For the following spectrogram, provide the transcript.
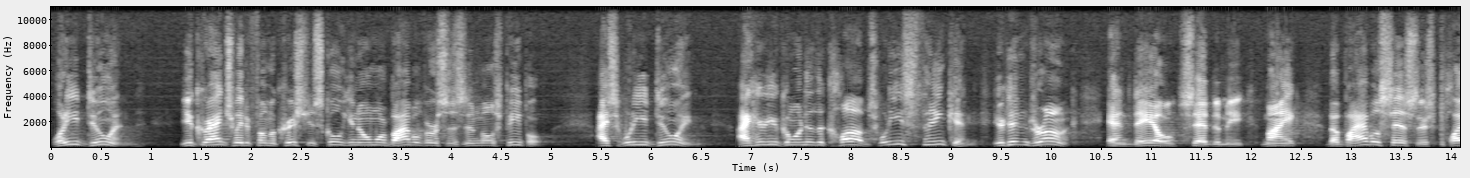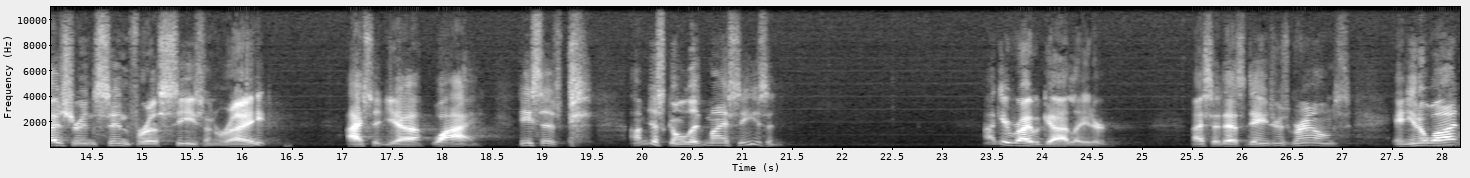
what are you doing? You graduated from a Christian school. You know more Bible verses than most people. I said, What are you doing? I hear you're going to the clubs. What are you thinking? You're getting drunk. And Dale said to me, Mike, the Bible says there's pleasure in sin for a season, right? I said, Yeah, why? He says, I'm just going to live my season. I'll get right with God later. I said, That's dangerous grounds. And you know what?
